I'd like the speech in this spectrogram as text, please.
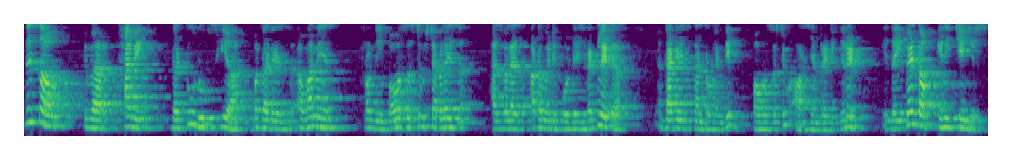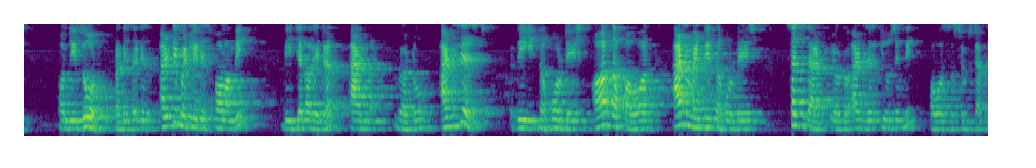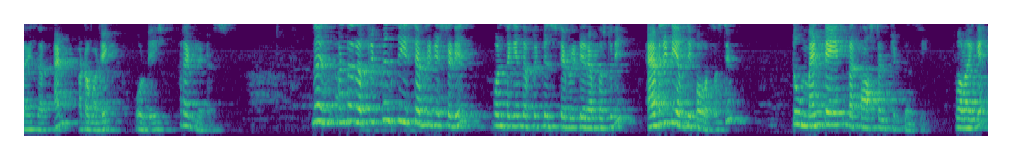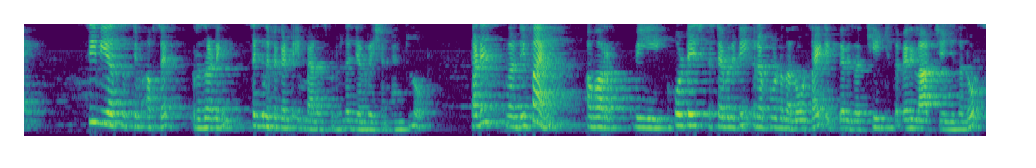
This is how we are having the two loops here but that is uh, one is from the power system stabilizer as well as automatic voltage regulator that is controlling the power system or generating unit in the event of any changes on the load that is it is ultimately it is fall on the the generator and we have to adjust the the voltage or the power and maintain the voltage such that we have to adjust using the power system stabilizer and automatic voltage regulators. Then under the frequency stability studies, once again the frequency stability refers to the ability of the power system to maintain the constant frequency following a severe system upset resulting significant imbalance between the generation and load. That is, we define our the voltage stability refer to the load side if there is a change in the very large change in the loads.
